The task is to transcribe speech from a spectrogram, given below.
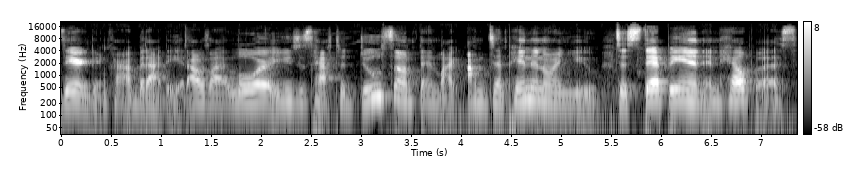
Derek didn't cry, but I did. I was like, Lord, you just have to do something. Like, I'm depending on you to step in and help us.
